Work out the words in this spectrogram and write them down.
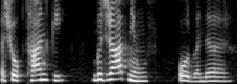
અશોક થાનકી, ગુજરાત ન્યૂઝ, પોરબંદર.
